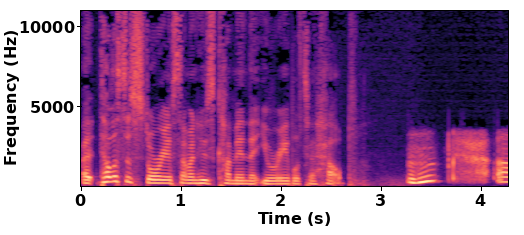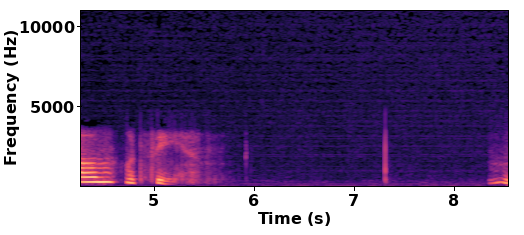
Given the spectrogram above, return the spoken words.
uh, tell us a story of someone who's come in that you were able to help. Mm-hmm. Um, let's see. Hmm.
